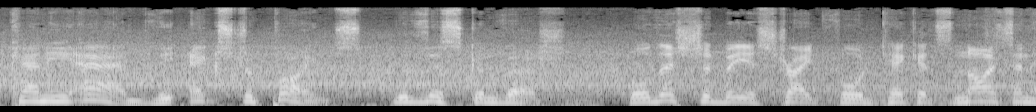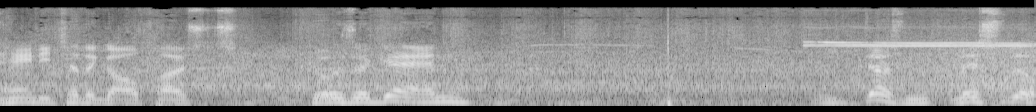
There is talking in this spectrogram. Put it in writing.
Can he add the extra points with this conversion? Well, this should be a straightforward kick. It's nice and handy to the goalposts. Goes again. He doesn't miss those.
